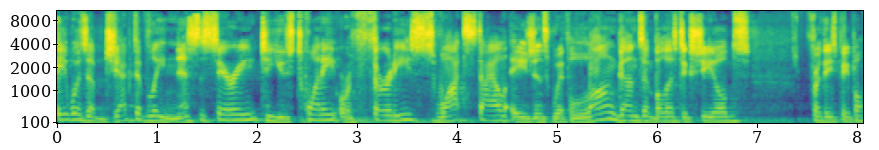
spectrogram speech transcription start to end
it was objectively necessary to use 20 or 30 SWAT style agents with long guns and ballistic shields for these people?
